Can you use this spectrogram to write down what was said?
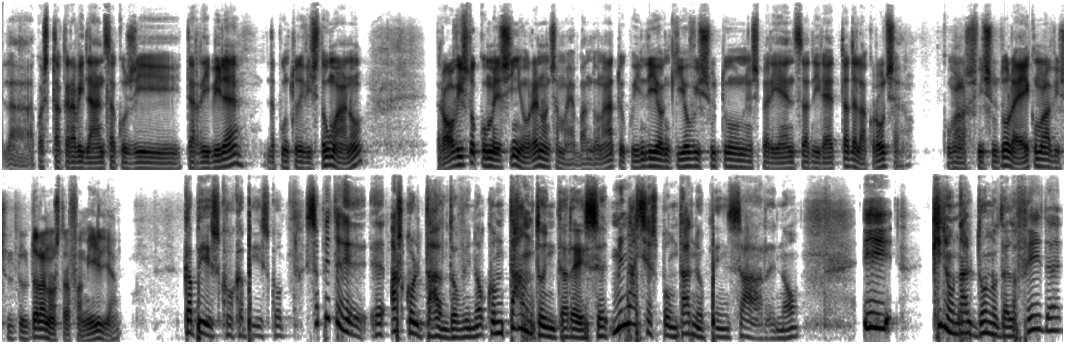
la- questa gravidanza così terribile dal punto di vista umano, però ho visto come il Signore non ci ha mai abbandonato e quindi anch'io ho vissuto un'esperienza diretta della croce, come l'ha vissuto lei, come l'ha vissuto tutta la nostra famiglia. Capisco, capisco. Sapete, eh, ascoltandovi no, con tanto interesse, mi nasce spontaneo pensare, no? E chi non ha il dono della fede,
